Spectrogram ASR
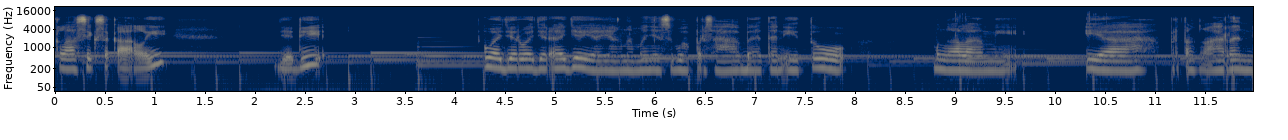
Klasik sekali. Jadi wajar-wajar aja ya yang namanya sebuah persahabatan itu mengalami ya pertengkaran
